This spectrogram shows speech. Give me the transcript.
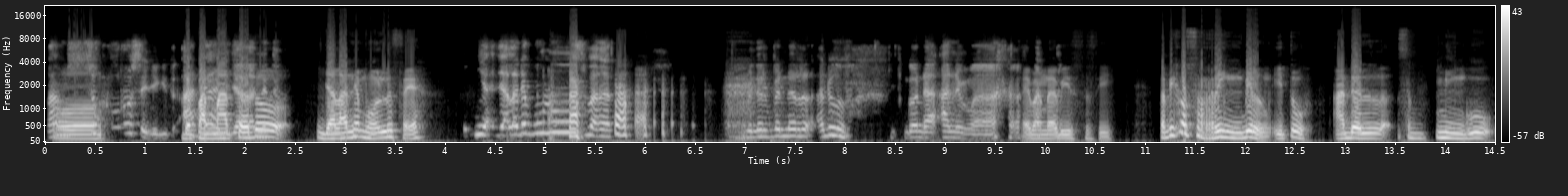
Langsung lurus aja gitu. Oh. depan Ada mata tuh jalannya mulus ya. Iya, jalannya mulus banget. Bener-bener, aduh, godaan emang. Emang nggak bisa sih. Tapi kok sering Bil itu ada seminggu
